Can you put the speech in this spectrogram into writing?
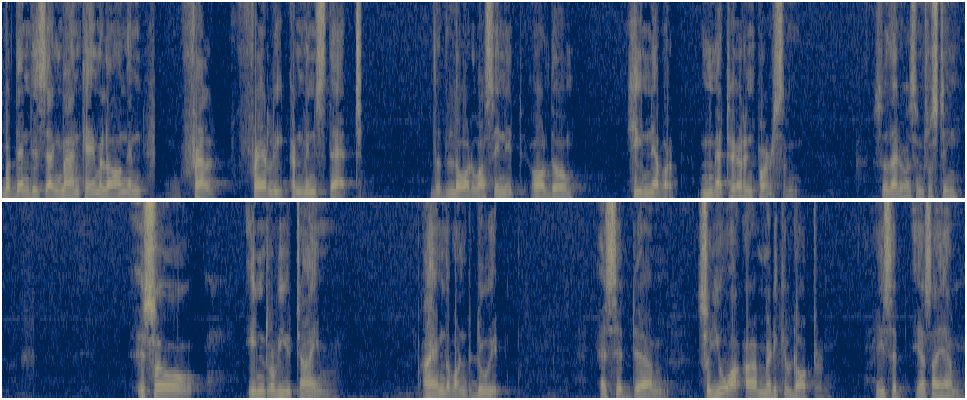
But then this young man came along and felt fairly convinced that the Lord was in it, although he never met her in person. So that was interesting. So, interview time. I am the one to do it. I said, um, So you are a medical doctor? He said, Yes, I am.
